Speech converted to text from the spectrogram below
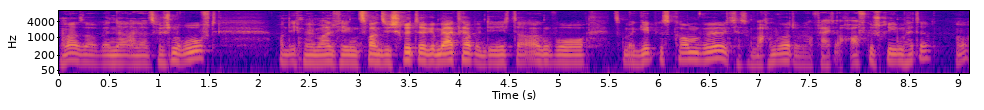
Also wenn da einer zwischenruft und ich mir meinetwegen 20 Schritte gemerkt habe, in denen ich da irgendwo zum Ergebnis kommen will, ich das so machen würde oder vielleicht auch aufgeschrieben hätte, ne?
